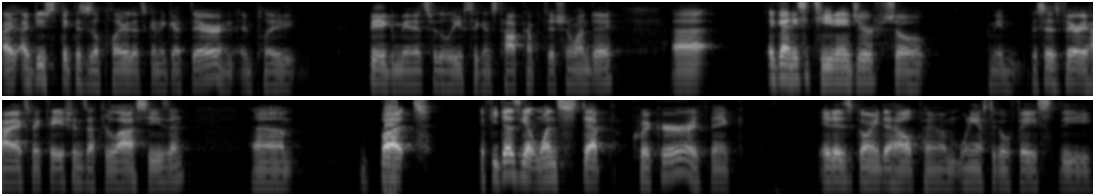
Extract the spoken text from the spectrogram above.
I, I do think this is a player that's going to get there and, and play big minutes for the Leafs against top competition one day. Uh, again, he's a teenager, so I mean, this is very high expectations after last season. Um, but if he does get one step quicker, I think it is going to help him when he has to go face the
